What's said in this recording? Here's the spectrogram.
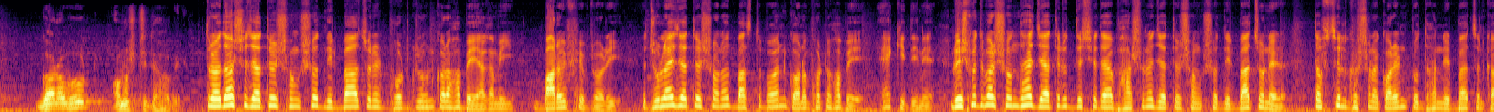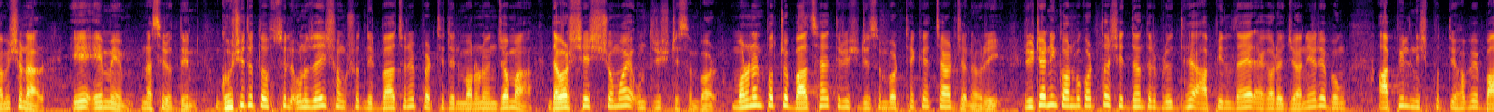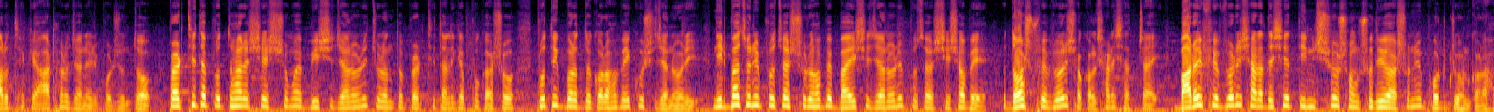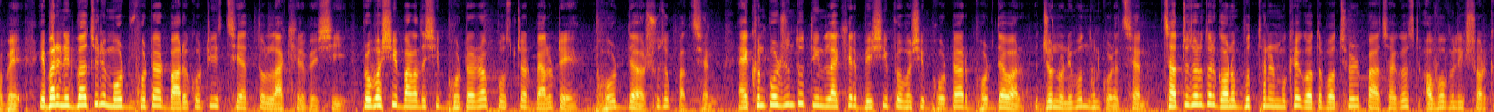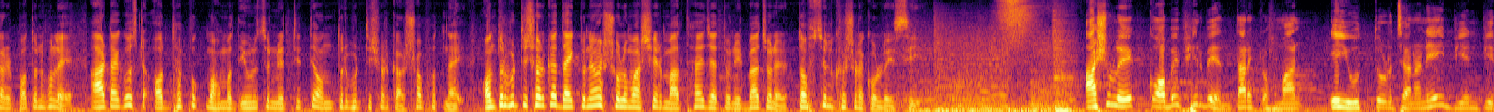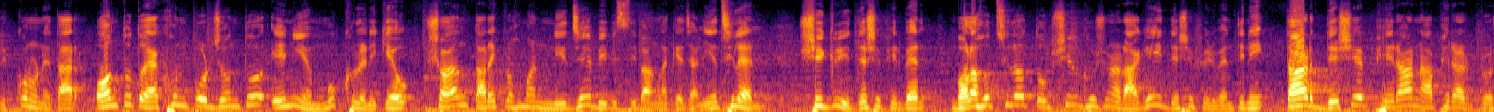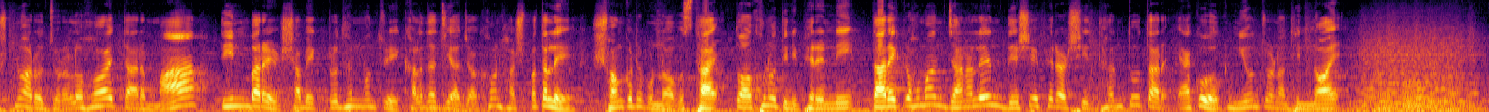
গণভোট অনুষ্ঠিত হবে। ত্রয়োদশ জাতীয় সংসদ নির্বাচনের ভোট গ্রহণ করা হবে আগামী বারোই ফেব্রুয়ারি। জুলাই জাতীয় সনদ বাস্তবায়ন গণভোট হবে একই দিনে। বৃহস্পতিবার সন্ধ্যায় জাতির উদ্দেশ্যে দেওয়া ভাষণে জাতীয় সংসদ নির্বাচনের তফসিল ঘোষণা করেন প্রধান নির্বাচন commissioner A M M Nasir Uddin ঘোষিত তফসিল অনুযায়ী সংসদ নির্বাচনের প্রার্থীদের মনোনয়ন জমা দেওয়ার শেষ সময় উনত্রিশ ডিসেম্বর। মনোনয়নপত্র বাছায় তিরিশ ডিসেম্বর থেকে চার জানুয়ারি। রিটার্নিং কর্মকর্তা সিদ্ধান্তের বিরুদ্ধে আপিল দায়ের এগারো জানুয়ারি এবং আপিল নিষ্পত্তি হবে বারো থেকে আঠারো জানুয়ারি পর্যন্ত। প্রার্থিতা প্রত্যাহারের শেষ সময় বিশ জানুয়ারি চূড়ান্ত প্রার্থী তালিকা প্রকাশ ও প্রতীক বরাদ্দ করা হবে একুশে জানুয়ারি। নির্বাচনী প্রচার শুরু হবে বাইশে জানুয়ারি, প্রচার শেষ হবে দশ ফেব্রুয়ারি সকাল সাড়ে সাতটায়। বারোই ফেব্রুয়ারি সারা দেশে তিনশো সংসদীয় আসনে ভোট গ্রহণ করা হবে। এবারে নির্বাচনে মোট ভোটার বারো কোটি ছিয়াত্তর লাখের বেশি। প্রবাসী বাংলাদেশি ভোটাররা পোস্টার ব্যালটে ভোট দেওয়ার সুযোগ পাচ্ছেন। এখন পর্যন্ত তিন লাখের বেশি প্রবাসী ভোটার ভোট দেওয়ার জন্য নিবন্ধন করেছেন। ছাত্র জনতার গণভ্যুত্থানের মুখে গত বছরের পাঁচ আগস্ট আওয়ামী লীগ সরকারের পতন হলে আট আগস্ট অধ্যাপক মোহাম্মদ ইউনুসের নেতৃত্বে অন্তর্বর্তী সরকার শপথ নেয়। অন্তর্বর্তী সরকার দায়িত্ব নেওয়ার ষোলো মাসের মাথায় জাতীয় নির্বাচনের তফসিল ঘোষণা করল ইসি আসলে কবে ফিরবেন তারেক রহমান? এই উত্তর জানা নেই বিএনপির কোনো নেতার। অন্তত এখন পর্যন্ত এ নিয়ে মুখ খোলেনি কেউ। স্বয়ং তারেক রহমান নিজে বিবিসি বাংলাকে জানিয়েছিলেন। শীঘ্রই দেশে ফিরবেন। বলা হচ্ছিল, তফসিল ঘোষণার আগেই দেশে ফিরবেন তিনি। তার দেশে ফেরা না ফেরার প্রশ্ন আরও জোরালো হয়। তার মা তিনবারের সাবেক প্রধানমন্ত্রী খালেদা জিয়া যখন হাসপাতালে সংকটাপন্ন অবস্থায়, তখনও তিনি ফেরেননি। তারেক রহমান জানালেন, দেশে ফেরার সিদ্ধান্ত তার একক নিয়ন্ত্রণাধীন নয়।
